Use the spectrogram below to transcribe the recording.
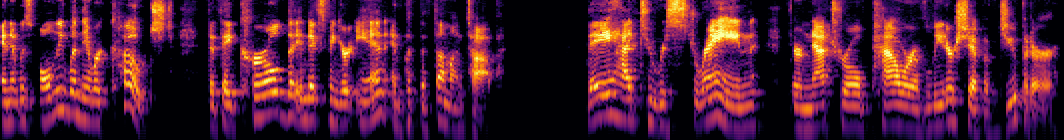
and it was only when they were coached that they curled the index finger in and put the thumb on top. They had to restrain their natural power of leadership of Jupiter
